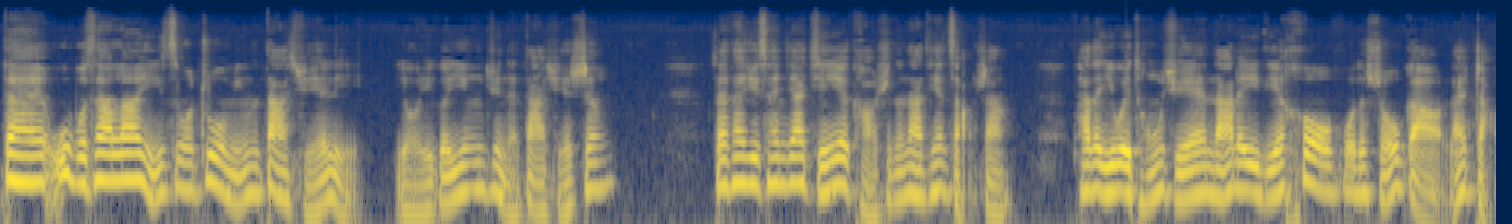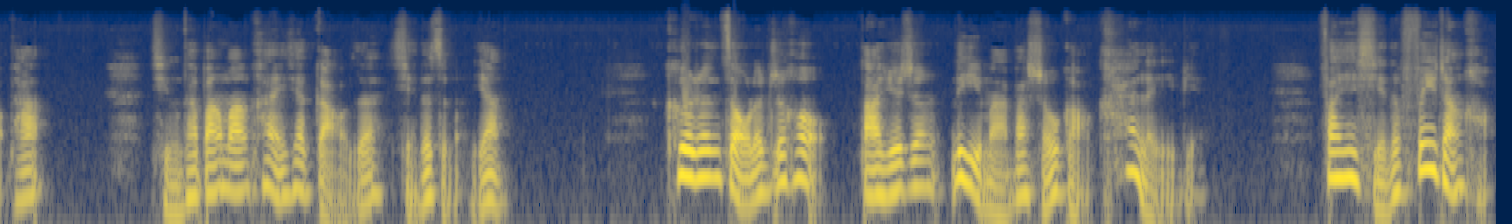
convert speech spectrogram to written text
在乌普萨拉一座著名的大学里，有一个英俊的大学生。在他去参加结业考试的那天早上，他的一位同学拿着一叠厚厚的手稿来找他。请他帮忙看一下稿子写的怎么样。客人走了之后，大学生立马把手稿看了一遍，发现写的非常好。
